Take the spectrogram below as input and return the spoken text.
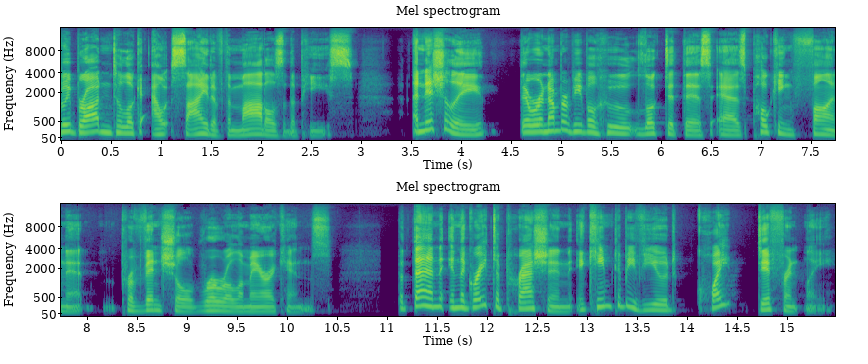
we broaden to look outside of the models of the piece, initially, there were a number of people who looked at this as poking fun at provincial rural Americans. But then, in the Great Depression, it came to be viewed quite differently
